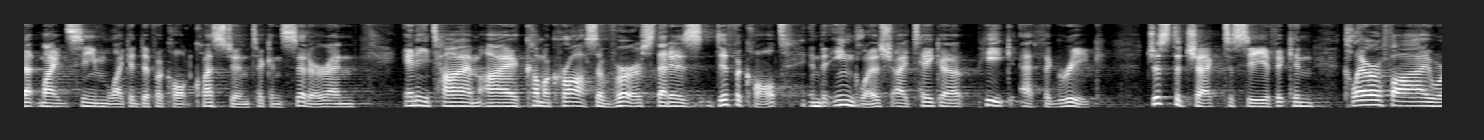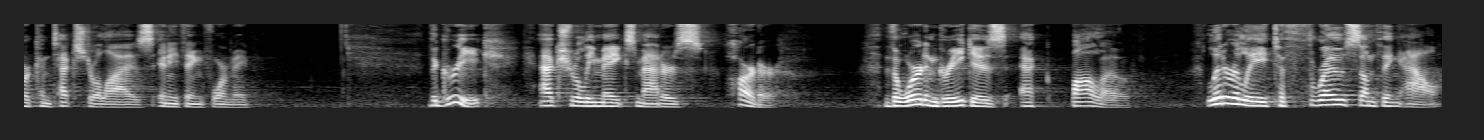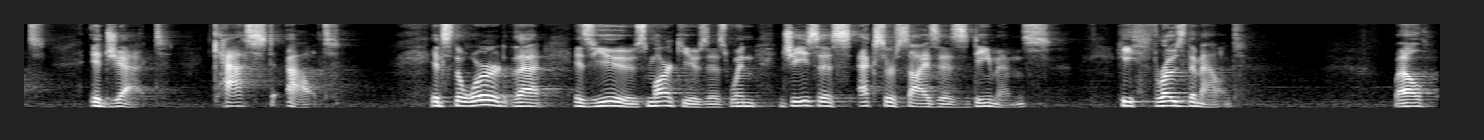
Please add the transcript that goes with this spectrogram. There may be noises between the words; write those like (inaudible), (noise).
That might seem like a difficult question to consider, and anytime I come across a verse that is difficult in the English, I take a peek at the Greek just to check to see if it can clarify or contextualize anything for me. The Greek actually makes matters harder. The word in Greek is ekbalo, literally to throw something out, eject, cast out. It's the word that is used, Mark uses, when Jesus exorcises demons. He throws them out. Well,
